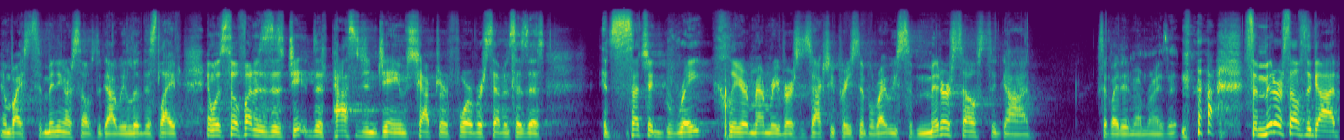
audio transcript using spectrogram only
And by submitting ourselves to God, we live this life. And what's so fun is this, this passage in James, chapter 4, verse 7 says this. It's such a great, clear memory verse. It's actually pretty simple, right? We submit ourselves to God, except I didn't memorize it. submit ourselves to God,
